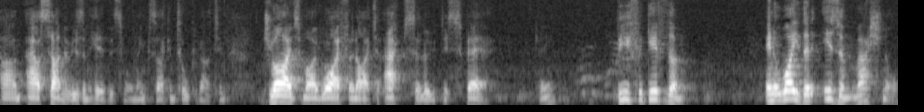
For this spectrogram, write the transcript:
um, our son, who isn't here this morning, so I can talk about him, drives my wife and I to absolute despair. Okay? But you forgive them in a way that isn't rational.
